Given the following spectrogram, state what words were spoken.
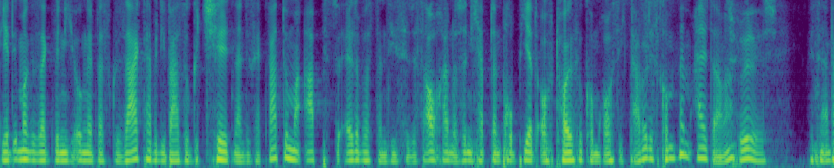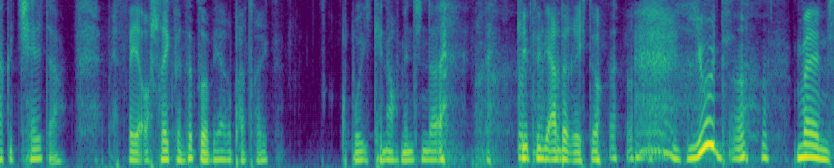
die hat immer gesagt, wenn ich irgendetwas gesagt habe, die war so gechillt und hat gesagt, warte mal ab, bis du älter wirst, dann siehst du das auch an. Und ich habe dann probiert, auf Teufel komm raus. Ich glaube, das kommt mit dem Alter, wa? Natürlich. Wir sind einfach gechillter. Es wäre ja auch schräg, wenn es nicht so wäre, Patrick. Obwohl, ich kenne auch Menschen, da geht's in die andere Richtung. Gut. Mensch,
